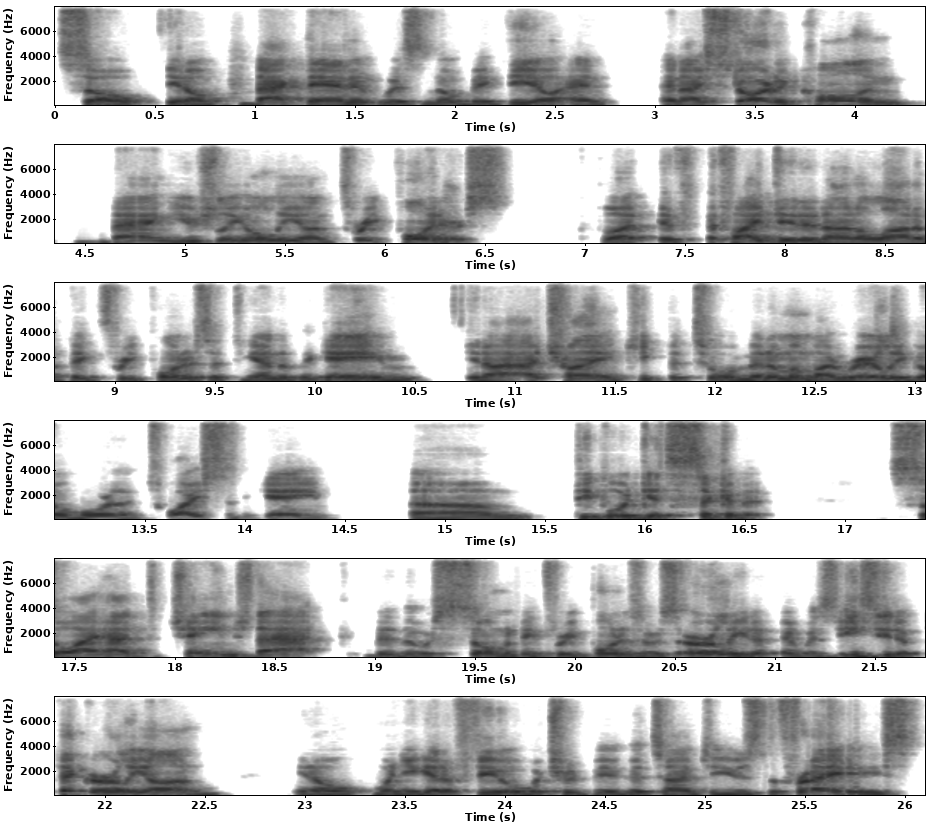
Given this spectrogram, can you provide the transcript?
So, you know, back then it was no big deal. And and I started calling bang usually only on three pointers. But if if I did it on a lot of big three pointers at the end of the game, you know, I, I, try and keep it to a minimum. I rarely go more than twice in a game. Um, people would get sick of it, so I had to change that. There was so many three pointers. It was early. To, it was easy to pick early on. You know, when you get a feel, which would be a good time to use the phrase.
